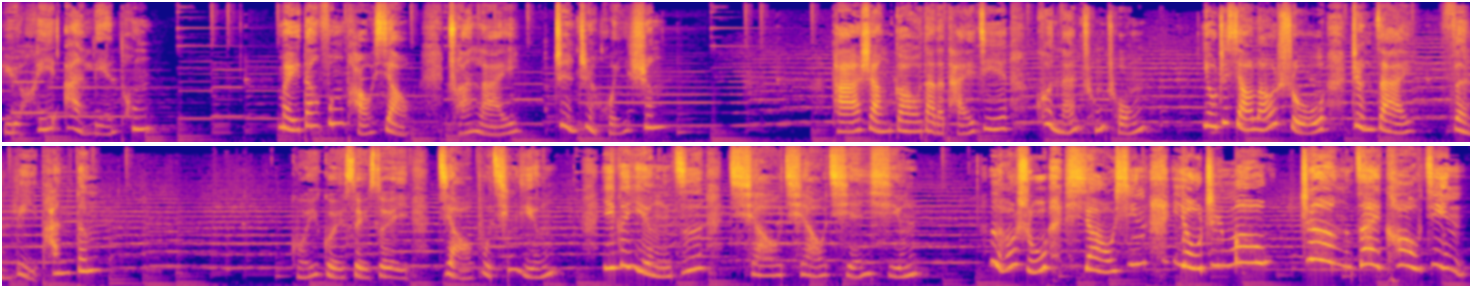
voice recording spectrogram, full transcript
与黑暗连通。每当风咆哮，传来阵阵回声。爬上高大的台阶，困难重重。有只小老鼠正在奋力攀登。鬼鬼祟祟，脚步轻盈，一个影子悄悄前行。老鼠，小心，有只猫。正在靠近，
